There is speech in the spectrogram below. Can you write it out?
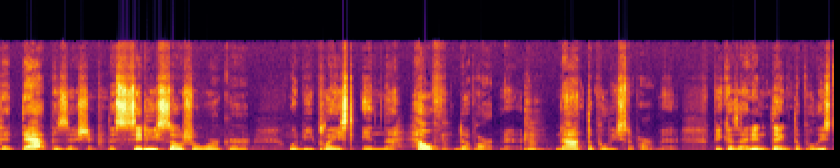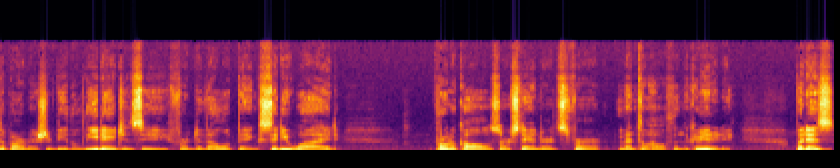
that that position, the city social worker, would be placed in the health department, not the police department, because I didn't think the police department should be the lead agency for developing citywide protocols or standards for mental health in the community. But as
